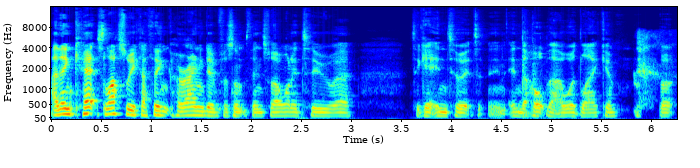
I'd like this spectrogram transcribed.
And then Kets last week, I think harangued him for something, so I wanted to uh, to get into it in, in the hope that I would like him. But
